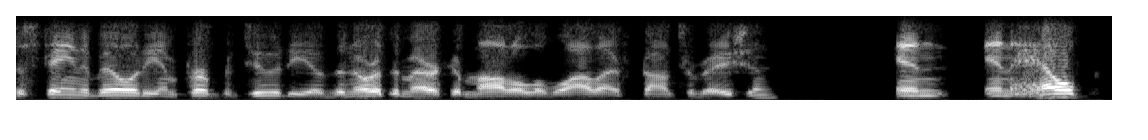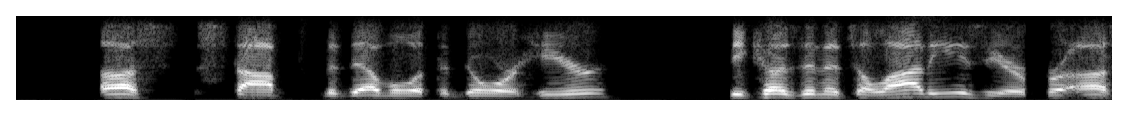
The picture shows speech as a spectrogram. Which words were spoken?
sustainability and perpetuity of the North American model of wildlife conservation and and help us stop the devil at the door here because then it's a lot easier for us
